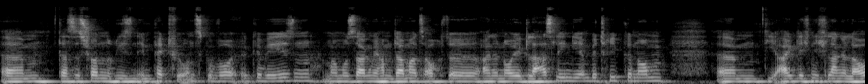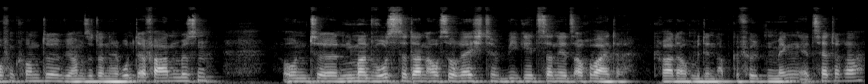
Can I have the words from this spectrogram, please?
Ähm, das ist schon ein riesen Impact für uns gewesen. Man muss sagen, wir haben damals auch äh, eine neue Glaslinie in Betrieb genommen, ähm, die eigentlich nicht lange laufen konnte. Wir haben sie dann herunterfahren müssen. Und äh, niemand wusste dann auch so recht, wie geht es dann jetzt auch weiter gerade auch mit den abgefüllten Mengen etc.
